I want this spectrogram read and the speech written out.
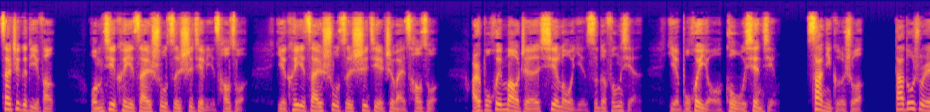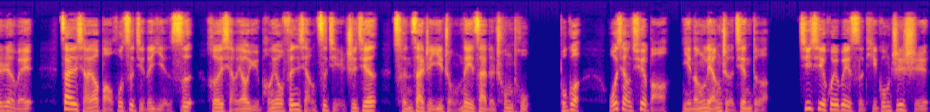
在这个地方，我们既可以在数字世界里操作，也可以在数字世界之外操作，而不会冒着泄露隐私的风险，也不会有购物陷阱。萨尼格说：“大多数人认为，在想要保护自己的隐私和想要与朋友分享自己之间存在着一种内在的冲突。不过，我想确保你能两者兼得。”机器会为此提供支持，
